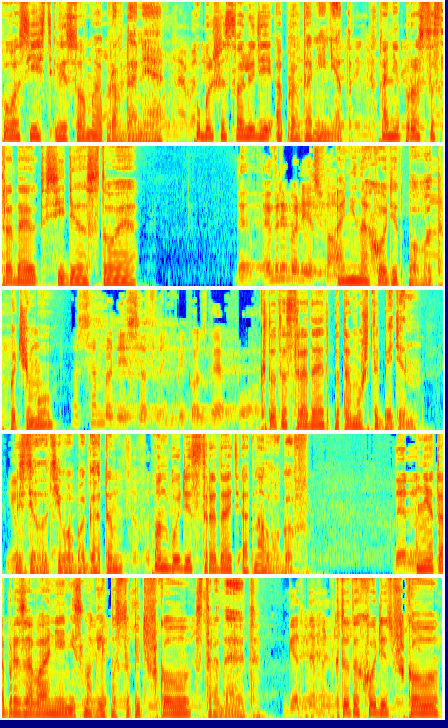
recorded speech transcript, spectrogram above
у вас есть весомое оправдание. У большинства людей оправданий нет. Они просто страдают, сидя, стоя. Они находят повод. Почему? Кто-то страдает, потому что беден. Сделать его богатым, он будет страдать от налогов. Нет образования, не смогли поступить в школу, страдают. Кто-то ходит в школу,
